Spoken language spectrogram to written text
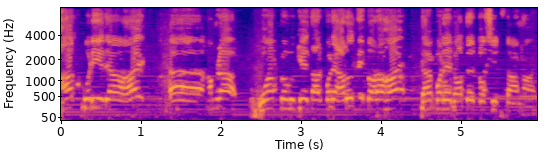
হাত পরিয়ে দেওয়া হয়। আমরা মহাপ্রভুকে তারপরে আরতি করা হয়, তারপরে রথের রসিদ টান হয়।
